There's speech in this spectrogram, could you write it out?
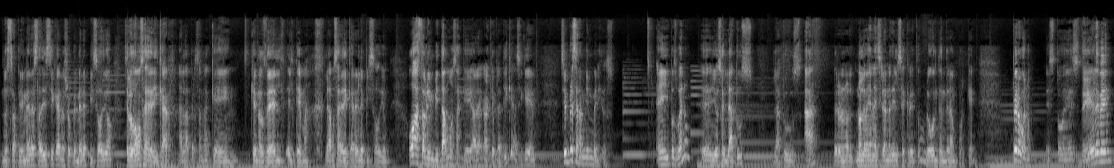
nuestra primera estadística, nuestro primer episodio, se lo vamos a dedicar a la persona que, que nos dé el, tema. Le vamos a dedicar el episodio. O hasta lo invitamos a que, a, que platique. Así que siempre serán bienvenidos. Y pues bueno, eh, yo soy Latus, Latus A, pero no, no, le vayan a decir a nadie el secreto, luego entenderán por qué. Pero bueno, esto es DLB. De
